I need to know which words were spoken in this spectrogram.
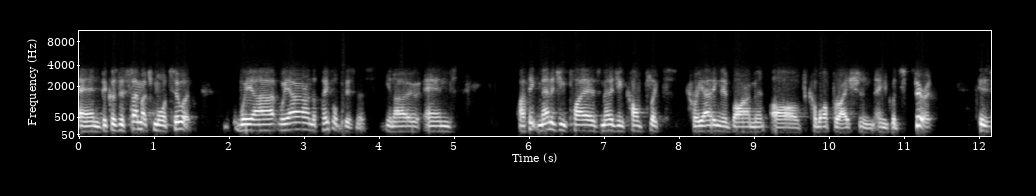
and because there's so much more to it. We are we are in the people business, you know, and I think managing players, managing conflicts, creating an environment of cooperation and good spirit is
